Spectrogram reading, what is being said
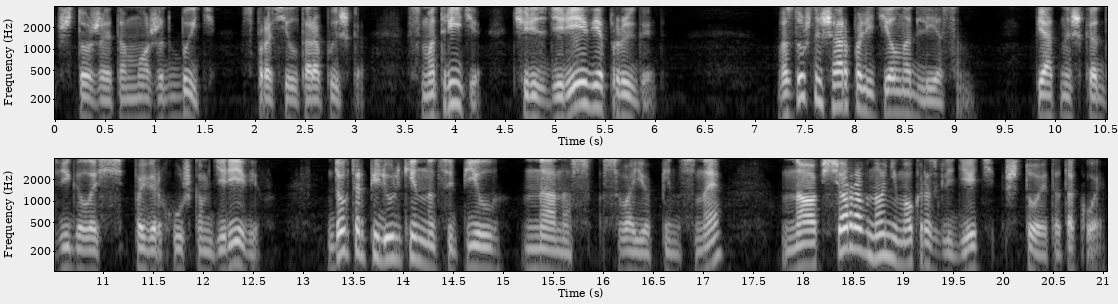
«Что же это может быть?» — спросил Торопышка. «Смотрите, через деревья прыгает». Воздушный шар полетел над лесом. Пятнышко двигалось по верхушкам деревьев. Доктор Пилюлькин нацепил на нос свое пенсне, но все равно не мог разглядеть, что это такое.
